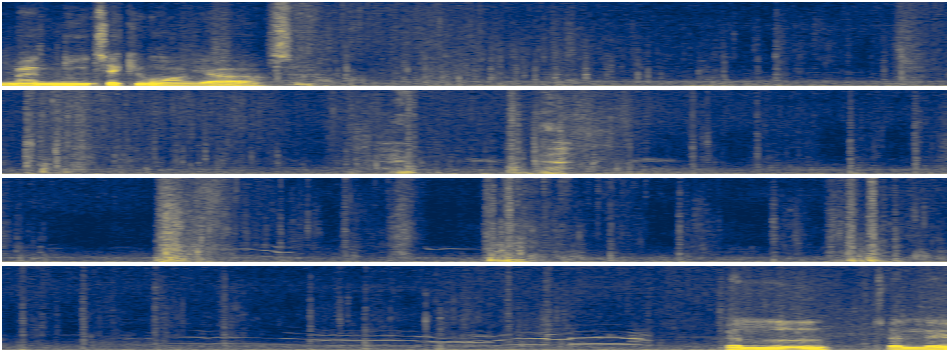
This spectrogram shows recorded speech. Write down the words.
मैं नीचे क्यों आ गया? चल चल ले।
